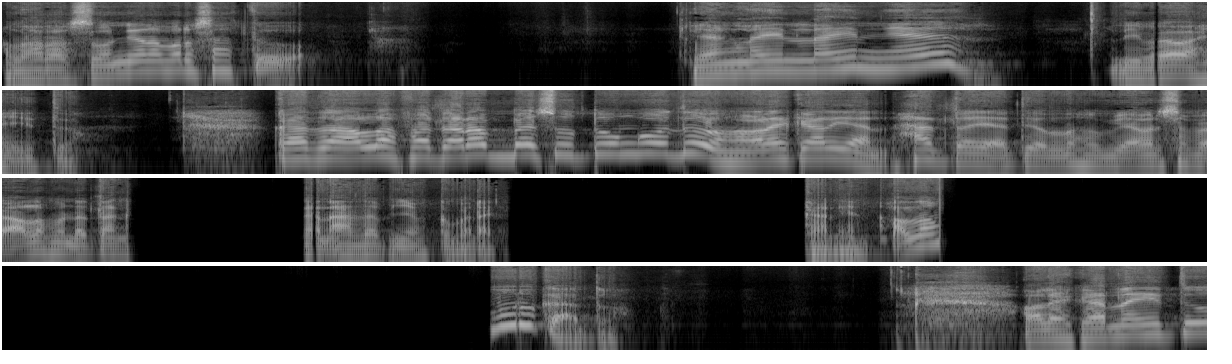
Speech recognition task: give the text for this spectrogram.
Allah Rasulnya nomor satu. Yang lain-lainnya di bawah itu. Kata Allah fatarabbasu tunggu tuh oleh kalian hatta ya'ti Allah bi sampai Allah mendatangkan azabnya kepada kalian. Allah murka tuh. Oleh karena itu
